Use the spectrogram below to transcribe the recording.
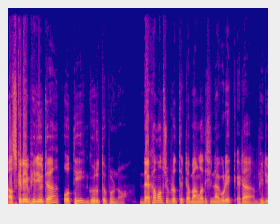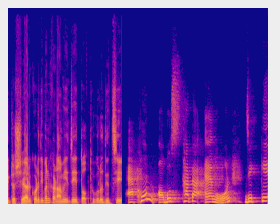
আজকের এই ভিডিওটা অতি গুরুত্বপূর্ণ। দেখা মাত্র প্রত্যেকটা বাংলাদেশি নাগরিক এটা ভিডিওটা শেয়ার করে দিবেন, কারণ আমি যে তথ্যগুলো দিচ্ছি এখন অবস্থাটা এমন যে কে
